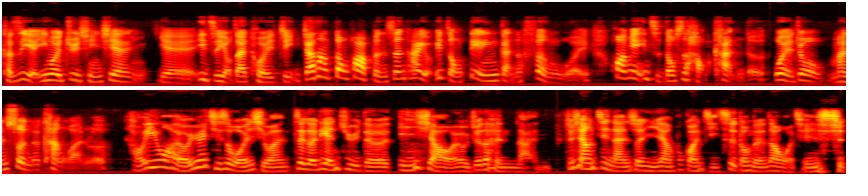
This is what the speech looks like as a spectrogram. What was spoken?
可是也因为剧情线也一直有在推进，加上动画本身它有一种电影感的氛围，画面一直都是好看的，我也就蛮顺的看完了。好意外哦，因为其实我很喜欢这个链锯的音效，哎，我觉得很难，就像进男生一样，不管几次都能让我清醒。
